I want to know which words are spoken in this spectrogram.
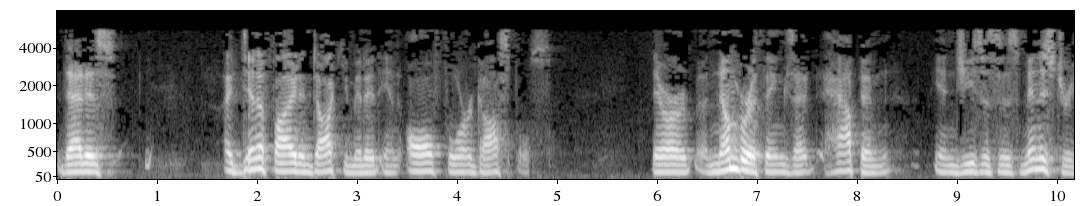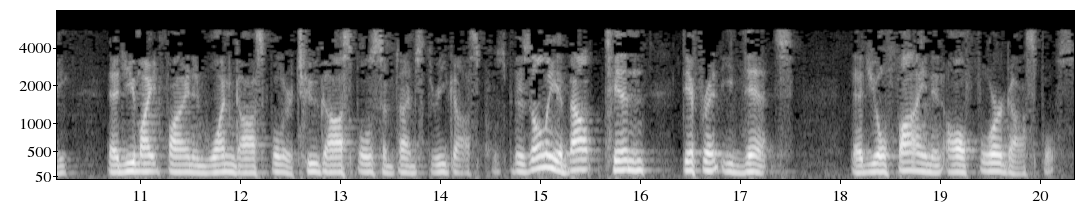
that is identified and documented in all four Gospels. There are a number of things that happen in Jesus' ministry that you might find in one gospel or two gospels, sometimes three gospels. But there's only about 10 different events that you'll find in all four gospels.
